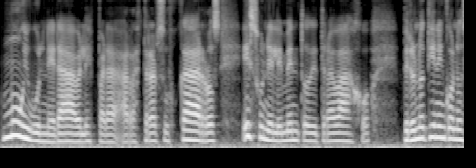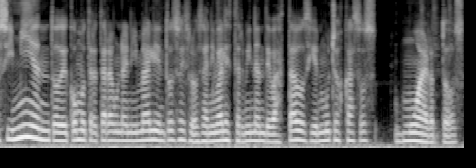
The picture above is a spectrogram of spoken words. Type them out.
muy vulnerables para arrastrar sus carros, es un elemento de trabajo, pero no tienen conocimiento de cómo tratar a un animal y entonces los animales terminan devastados y en muchos casos muertos.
